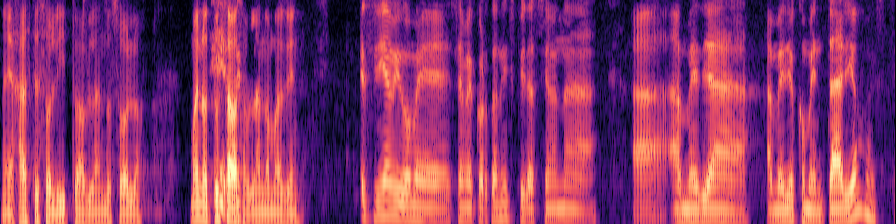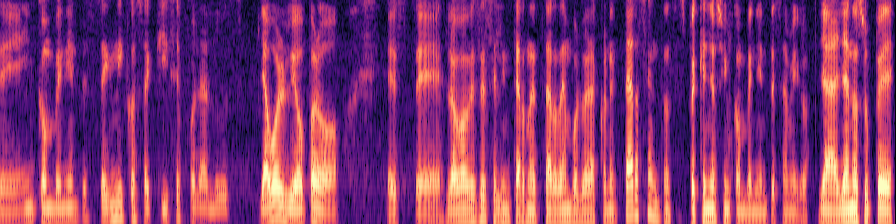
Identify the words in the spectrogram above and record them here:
Me dejaste solito, hablando solo. Bueno, tú estabas hablando más bien. Sí, amigo, me, se me cortó la inspiración a, a, a, media, a medio comentario. Este, inconvenientes técnicos, aquí se fue la luz ya volvió, pero este, luego a veces el internet tarda en volver a conectarse, entonces pequeños inconvenientes, amigo. Ya, ya no supe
